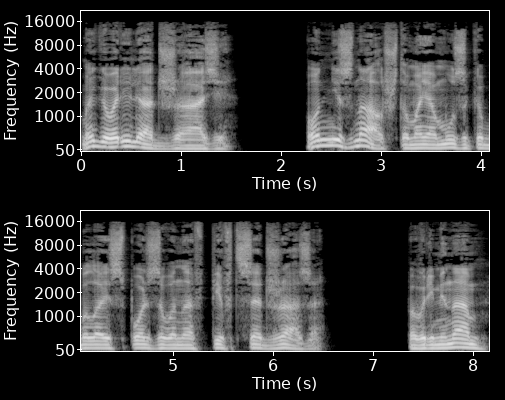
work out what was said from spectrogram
мы говорили о джазе. Он не знал, что моя музыка была использована в певце джаза. По временам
